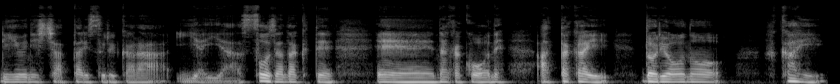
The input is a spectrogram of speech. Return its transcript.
理由にしちゃったりするから、いやいや、そうじゃなくて、えー、なんかこうね、あったかい、度量の深い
